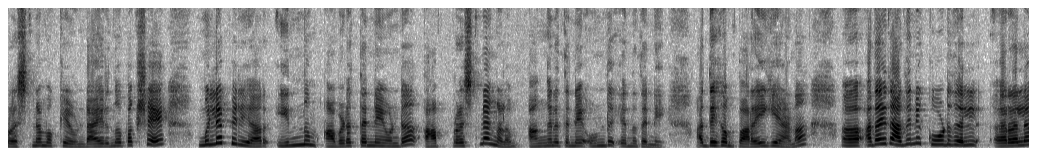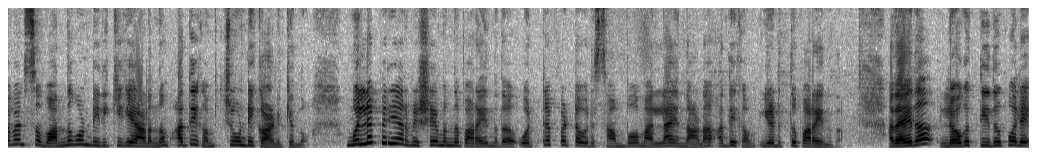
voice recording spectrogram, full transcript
പ്രശ്നമൊക്കെ ഉണ്ടായിരുന്നു. പക്ഷേ മുല്ലപ്പെരിയാർ ഇന്നും അവിടെ തന്നെയുണ്ട്. ആ പ്രശ്നങ്ങളും അങ്ങനെ തന്നെ ഉണ്ട് എന്ന് തന്നെ അദ്ദേഹം പറയുകയാണ്. അതായത് അതിന് കൂടുതൽ റെലവൻസ് വന്നുകൊണ്ടിരിക്കുകയാണെന്നും അദ്ദേഹം ചൂണ്ടിക്കാണിക്കുന്നു. മുല്ലപ്പെരിയാർ വിഷയമെന്ന് പറയുന്നത് ഒറ്റപ്പെട്ട ഒരു സംഭവമല്ല എന്നാണ് അദ്ദേഹം എടുത്തു പറയുന്നത്. അതായത് ലോകത്ത് ഇതുപോലെ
